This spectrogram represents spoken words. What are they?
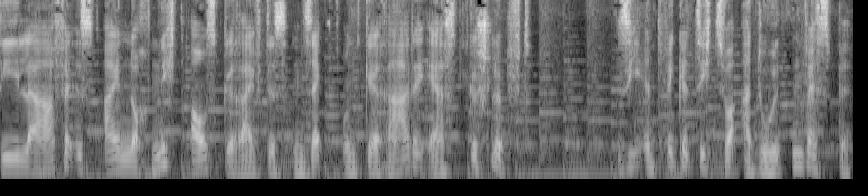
Die Larve ist ein noch nicht ausgereiftes Insekt und gerade erst geschlüpft. Sie entwickelt sich zur adulten Wespe.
